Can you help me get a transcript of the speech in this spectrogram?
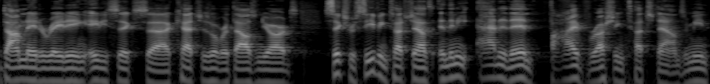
dominator rating, 86 uh, catches, over a thousand yards, six receiving touchdowns, and then he added in five rushing touchdowns. I mean,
